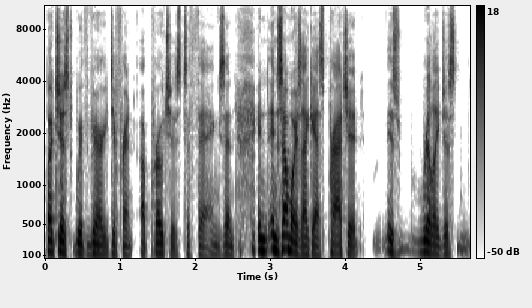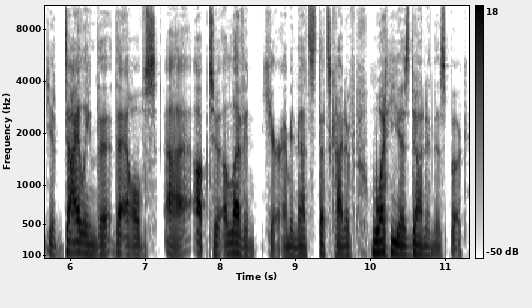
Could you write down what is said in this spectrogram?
but just with very different approaches to things. And in, in some ways, I guess Pratchett is really just you know, dialing the the elves uh, up to eleven here. I mean, that's that's kind of what he has done in this book.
